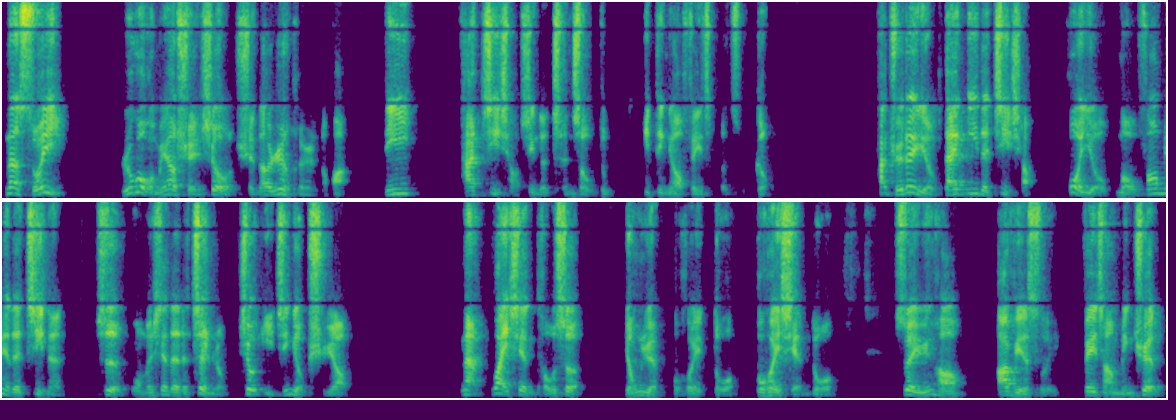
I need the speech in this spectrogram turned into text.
那所以，如果我们要选秀选到任何人的话，第一，他技巧性的成熟度一定要非常的足够，他绝对有单一的技巧或有某方面的技能是我们现在的阵容就已经有需要。那外线投射永远不会多，不会嫌多，所以云豪。Obviously，非常明确的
